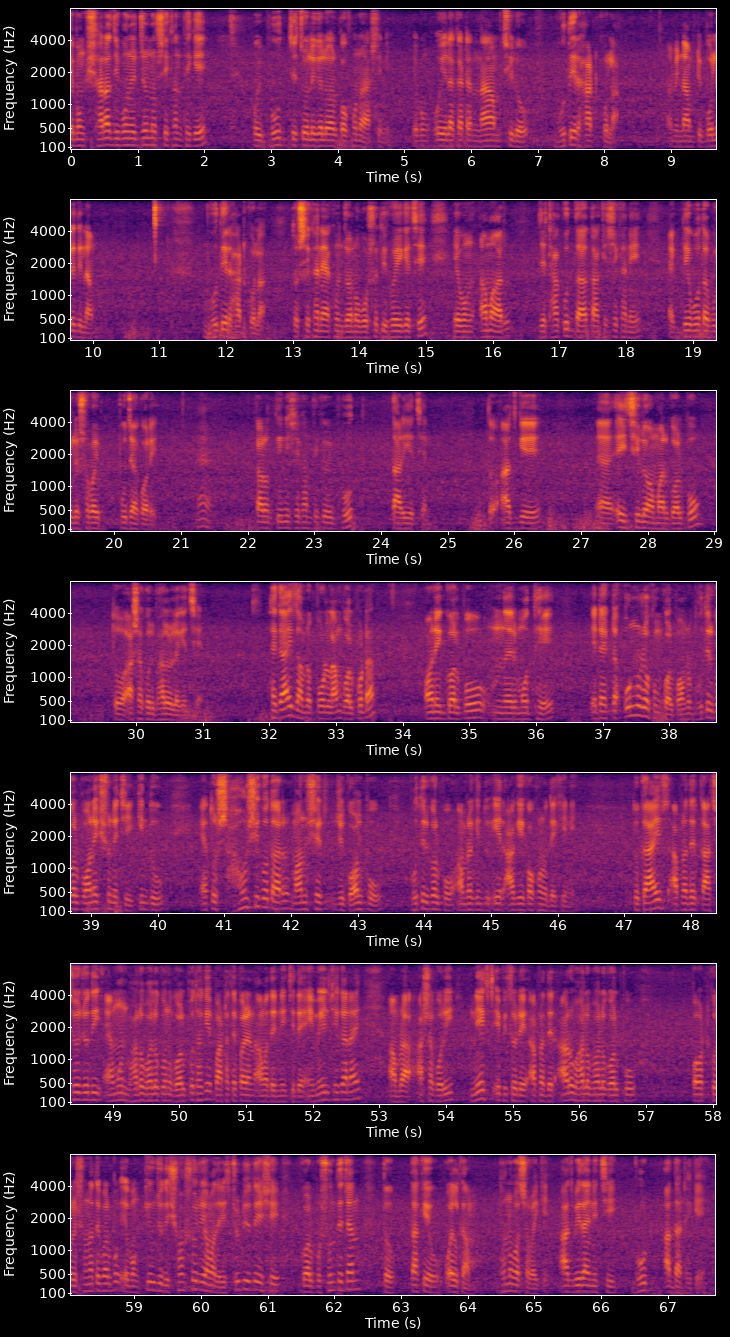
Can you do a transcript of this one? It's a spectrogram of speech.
এবং সারা জীবনের জন্য সেখান থেকে ওই ভূত যে চলে গেল আর কখনো আসেনি এবং ওই এলাকাটার নাম ছিল ভূতের হাটখোলা আমি নামটি বলে দিলাম, ভূতের হাটখোলা তো সেখানে এখন জনবসতি হয়ে গেছে এবং আমার যে ঠাকুরদা তাকে সেখানে এক দেবতা বলে সবাই পূজা করে হ্যাঁ? কারণ তিনি সেখান থেকে ওই ভূত তাড়িয়েছেন। তো আজকে এই ছিল আমার গল্প। তো আশা করি ভালো লেগেছে। হ্যাঁ গাইজ আমরা পড়লাম গল্পটা। অনেক গল্প উম, এর মধ্যে এটা একটা অন্যরকম গল্প। আমরা ভূতের গল্প অনেক শুনেছি কিন্তু এত সাহসিকতার মানুষের যে গল্প, ভূতের গল্প, আমরা কিন্তু এর আগে কখনো দেখিনি। তো গাইজ আপনাদের কাছেও যদি এমন ভালো ভালো কোনো গল্প থাকে, পাঠাতে পারেন আমাদের নিচে দেওয়া ইমেইল ঠিকানায়। আমরা আশা করি নেক্সট এপিসোডে আপনাদের আরও ভালো ভালো গল্প পট করে শোনাতে পারব এবং কেউ যদি সরাসরি আমাদের স্টুডিওতে এসে গল্প শুনতে চান, তো তাকেও ওয়েলকাম ধন্যবাদ সবাইকে। আজ বিদায় নিচ্ছি ভুট আড্ডা থেকে।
